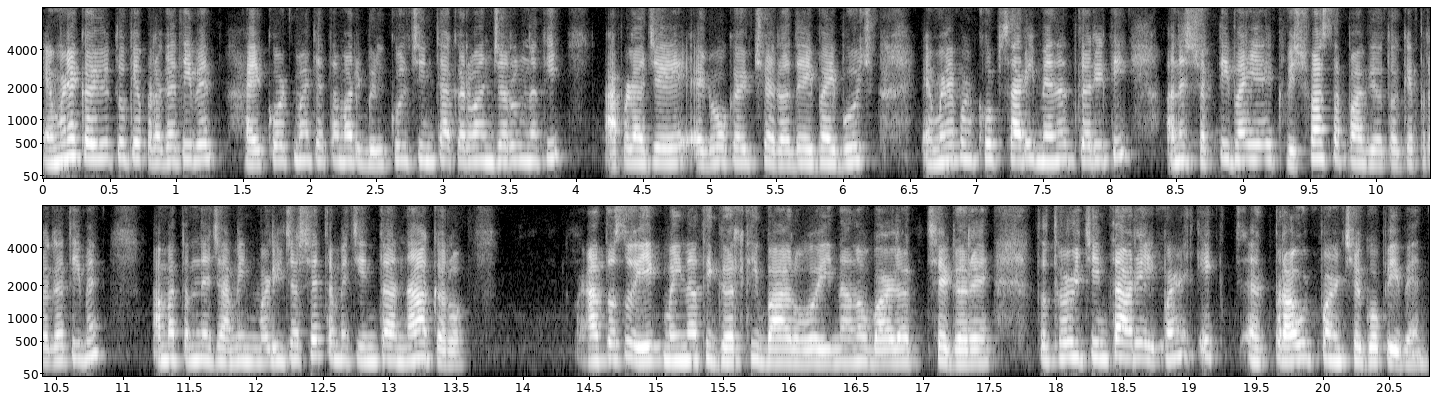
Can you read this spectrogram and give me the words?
એમણે કહ્યું હતું કે, પ્રગતિબેન, હાઈકોર્ટ માટે તમારે બિલકુલ ચિંતા કરવાની જરૂર નથી. આપણા જે એડવોકેટ છે, હૃદયભાઈ ભુજ, એમણે પણ ખૂબ સારી મહેનત કરી હતી અને શક્તિભાઈએ એક વિશ્વાસ અપાવ્યો હતો કે, પ્રગતિબેન, આમાં તમને જામીન મળી જશે. તમે ચિંતા ના કરો. આ તો શું, એક મહિનાથી ઘરથી બહાર હોય, નાનો બાળક છે ઘરે, તો થોડી ચિંતા રહે. પણ એક પ્રાઉડ પણ છે ગોપીબેન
